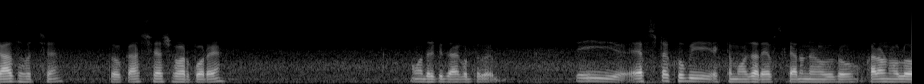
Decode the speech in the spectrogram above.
কাজ হচ্ছে। তো কাজ শেষ হওয়ার পরে আমাদেরকে যা করতে হবে, এই অ্যাপসটা খুবই একটা মজার অ্যাপস কারণ হলো কারণ হলো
